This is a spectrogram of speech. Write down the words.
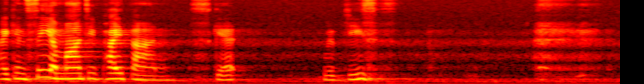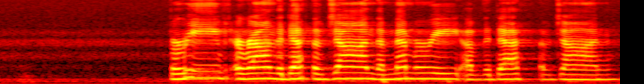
I can see a Monty Python skit with Jesus. Bereaved around the death of John, the memory of the death of John,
